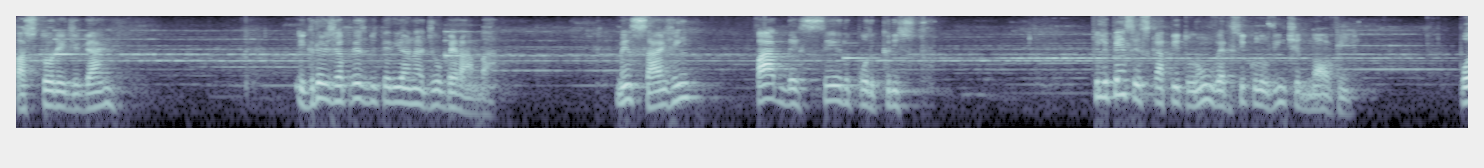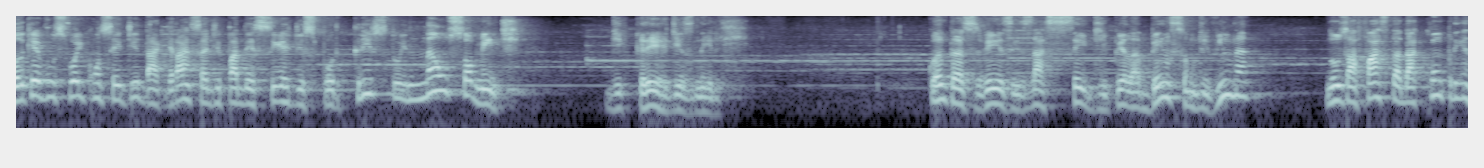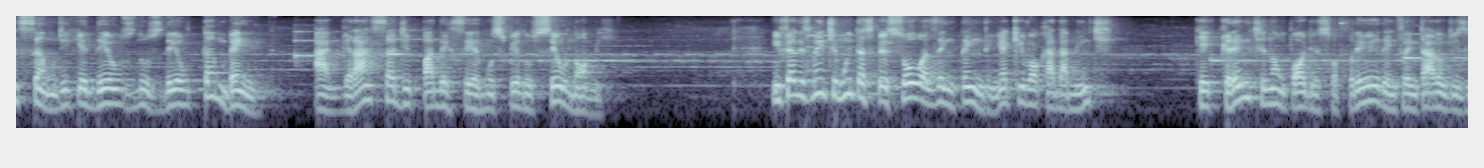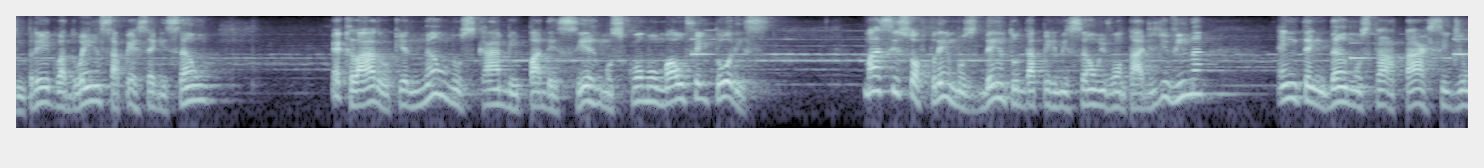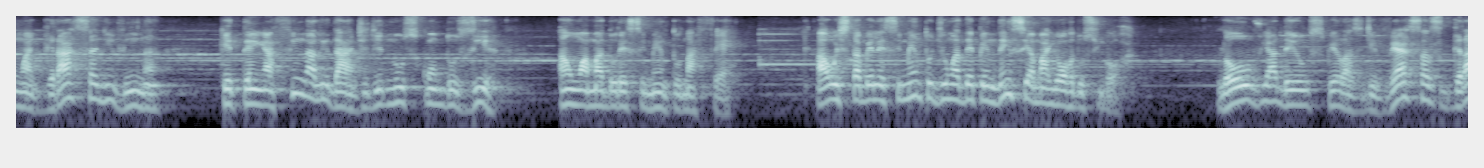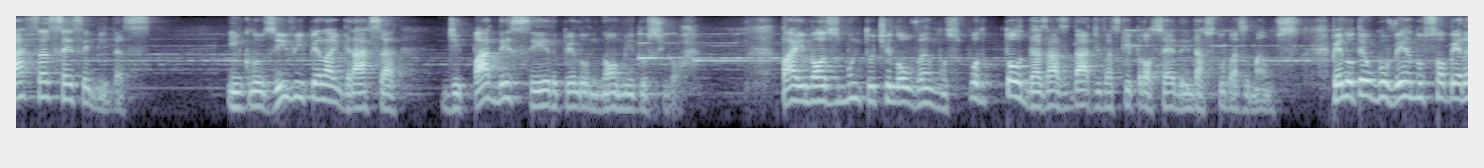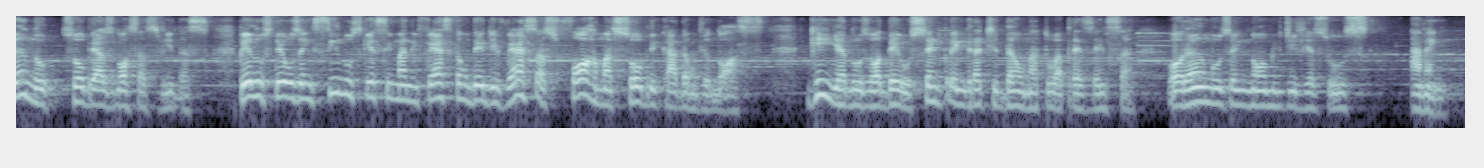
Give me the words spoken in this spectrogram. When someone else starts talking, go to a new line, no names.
Pastor Edgar, Igreja Presbiteriana de Uberaba. Mensagem: Padecer por Cristo. Filipenses capítulo 1, versículo 29. Porque vos foi concedida a graça de padecerdes por Cristo e não somente de crerdes nele. Quantas vezes a sede pela bênção divina nos afasta da compreensão de que Deus nos deu também a graça de padecermos pelo seu nome. Infelizmente, muitas pessoas entendem equivocadamente que crente não pode sofrer, enfrentar o desemprego, a doença, a perseguição. É claro que não nos cabe padecermos como malfeitores, mas se sofremos dentro da permissão e vontade divina, entendamos tratar-se de uma graça divina que tem a finalidade de nos conduzir a um amadurecimento na fé, ao estabelecimento de uma dependência maior do Senhor. Louve a Deus pelas diversas graças recebidas, inclusive pela graça de padecer pelo nome do Senhor. Pai, nós muito te louvamos por todas as dádivas que procedem das tuas mãos, pelo teu governo soberano sobre as nossas vidas, pelos teus ensinos que se manifestam de diversas formas sobre cada um de nós. Guia-nos, ó Deus, sempre em gratidão na tua presença. Oramos em nome de Jesus. Amém.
